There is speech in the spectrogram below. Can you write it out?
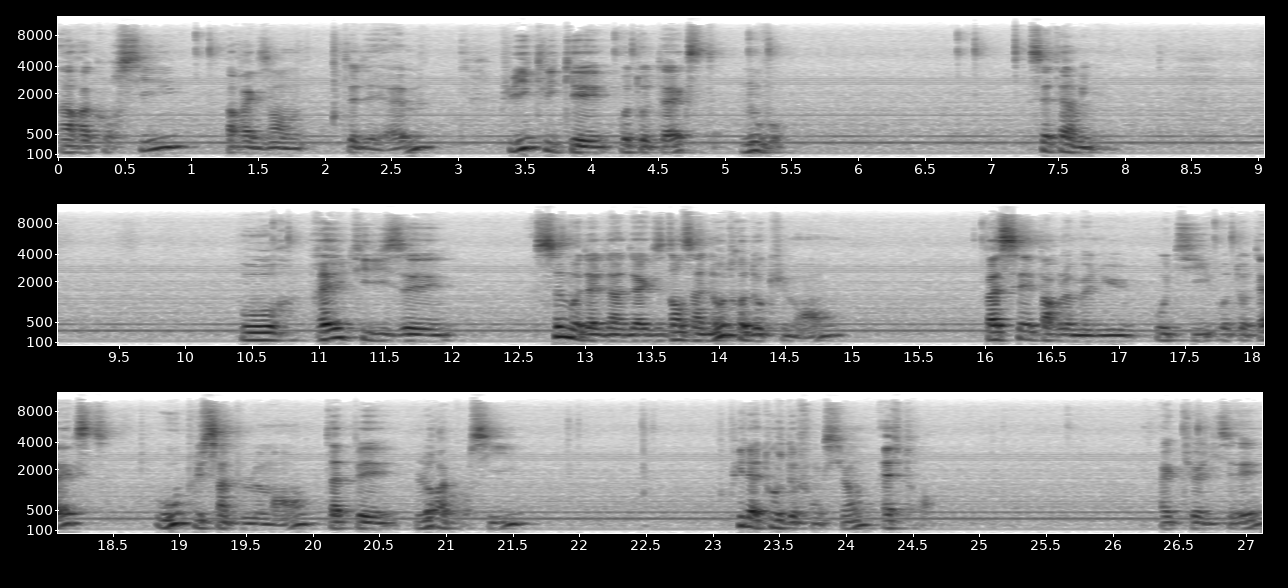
un raccourci, par exemple TDM, puis cliquez Autotexte Nouveau. C'est terminé. Pour réutiliser ce modèle d'index dans un autre document, passez par le menu Outils Autotexte ou plus simplement tapez le raccourci puis la touche de fonction F3. Actualiser,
